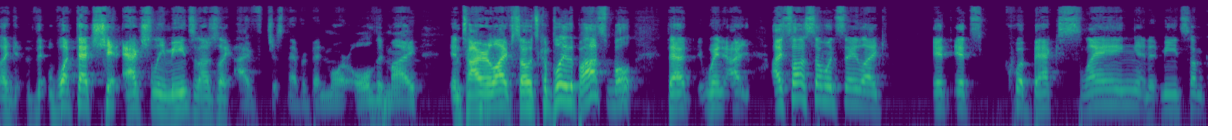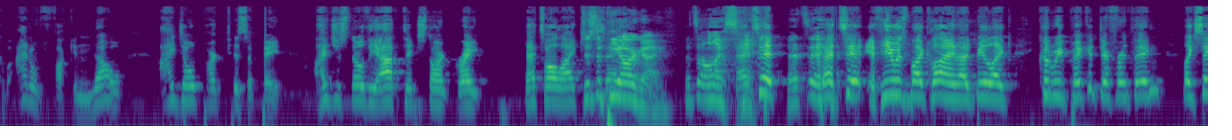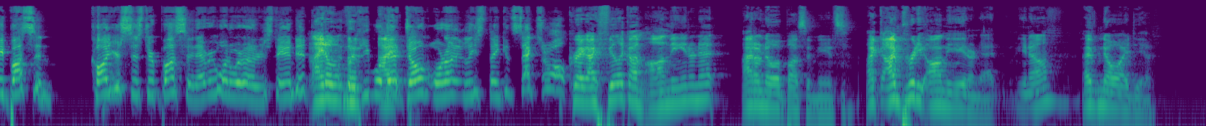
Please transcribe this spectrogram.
like th- what that shit actually means. And I was like, I've just never been more old in my entire life. So it's completely possible that when I I saw someone say like it, it's Quebec slang and it means some. I don't fucking know. I don't participate. I just know the optics aren't great. That's all I. Just a say. PR guy. That's all I say. That's it. That's it. That's it. If he was my client, I'd be like, could we pick a different thing? Like say bussin. Call your sister bussin. Everyone would understand it. I don't. the people I, that don't, or at least think it's sexual. Greg, I feel like I'm on the internet. I don't know what bussin means. Like I'm pretty on the internet. You know, I have no idea.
